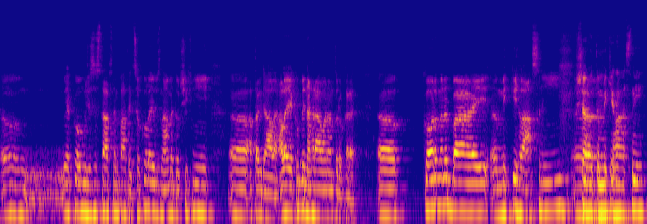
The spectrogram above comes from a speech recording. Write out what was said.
uh, jako může se stát v ten pátek cokoliv, známe to všichni uh, a tak dále, ale jakoby nahrává nám to do karet. Uh, Corner by Mickey Hlásný. Shoutout to Mickey Hlásný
